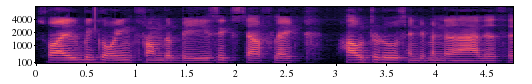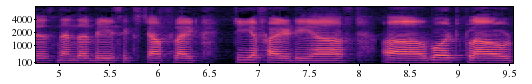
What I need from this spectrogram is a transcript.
So I will be going from the basic stuff like how to do sentiment analysis, then the basic stuff like TF-IDF, uh, word cloud,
